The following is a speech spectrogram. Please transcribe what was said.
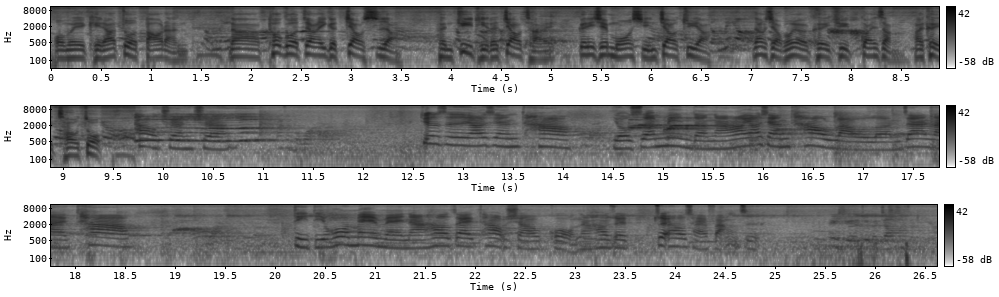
我们也给他做导览。那透过这样一个教室啊，很具体的教材跟一些模型教具啊，让小朋友可以去观赏，还可以操作。套圈圈，就是要先套。有生命的，然后要先套老人，再来套弟弟或妹妹，然后再套小狗，然后最最后才房子。那你觉得这个教室怎么样？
